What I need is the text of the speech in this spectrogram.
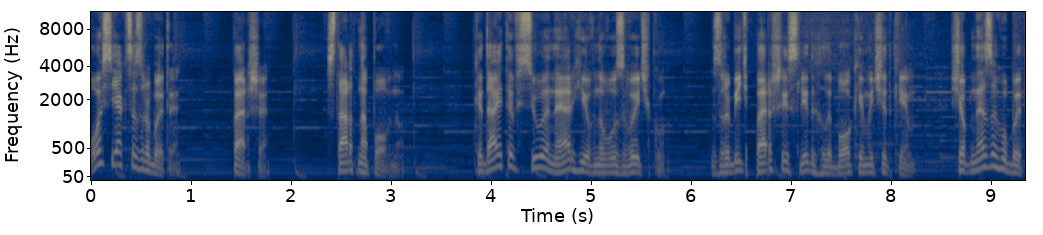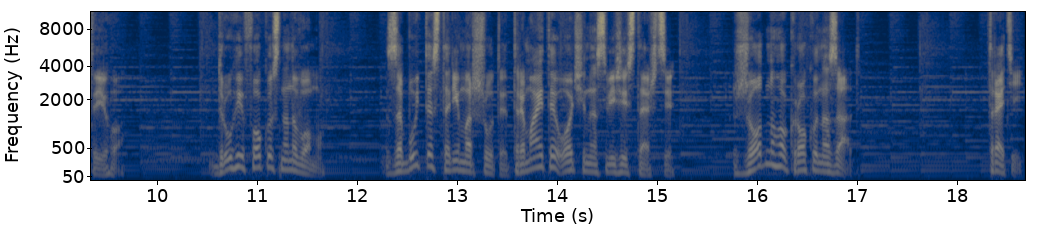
Ось як це зробити. Перше. Старт на повну. Кидайте всю енергію в нову звичку. Зробіть перший слід глибоким і чітким, щоб не загубити його. Другий фокус на новому. Забудьте старі маршрути, тримайте очі на свіжій стежці. Жодного кроку назад. Третій.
